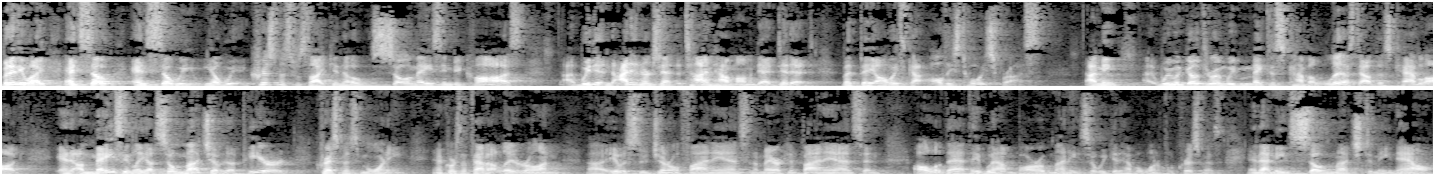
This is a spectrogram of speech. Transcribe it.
But anyway, and so and so we, you know, we, Christmas was like, you know, so amazing because we didn't. I didn't understand at the time how mom and dad did it, but they always got all these toys for us. I mean, we would go through and we'd make this kind of a list out of this catalog, and amazingly, uh, so much of it appeared Christmas morning. And of course, I found out later on uh, it was through General Finance and American Finance and all of that. They went out and borrowed money so we could have a wonderful Christmas. And that means so much to me now,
